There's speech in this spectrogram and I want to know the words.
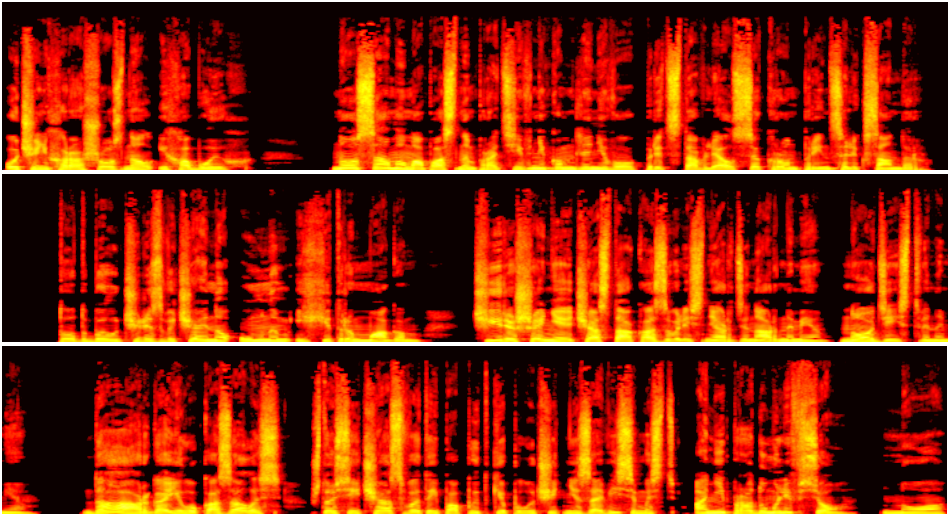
Очень хорошо знал их обоих. Но самым опасным противником для него представлялся кронпринц Александр. Тот был чрезвычайно умным и хитрым магом, чьи решения часто оказывались неординарными, но действенными. Да, Аргаилу казалось, что сейчас в этой попытке получить независимость они продумали все, но...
